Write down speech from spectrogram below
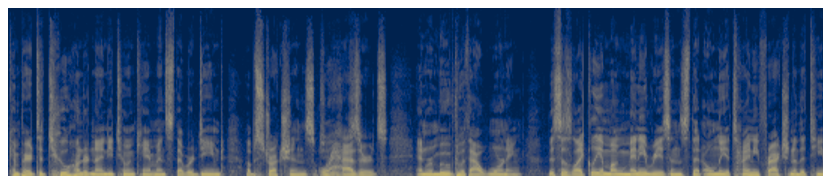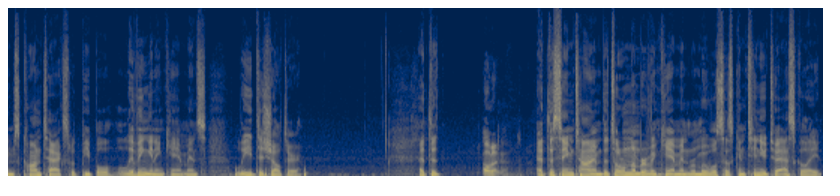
compared to 292 encampments that were deemed obstructions or Jeez. hazards and removed without warning. This is likely among many reasons that only a tiny fraction of the team's contacts with people living in encampments lead to shelter. At the Oh no, no. at the same time, the total number of encampment removals has continued to escalate.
